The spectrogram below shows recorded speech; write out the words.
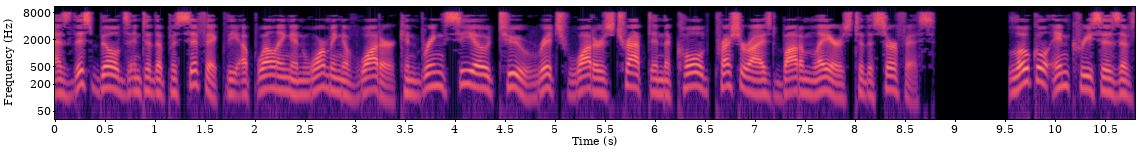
As this builds into the Pacific, the upwelling and warming of water can bring CO2-rich waters trapped in the cold pressurized bottom layers to the surface. Local increases of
